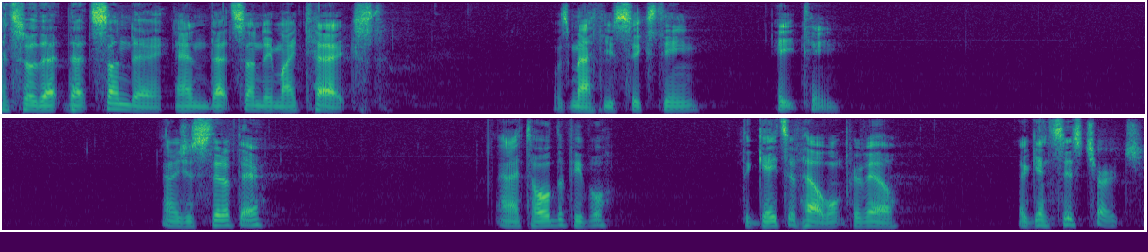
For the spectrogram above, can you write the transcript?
and so that, that Sunday, and that Sunday, my text was Matthew 16, 18. And I just stood up there and I told the people the gates of hell won't prevail against his church.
